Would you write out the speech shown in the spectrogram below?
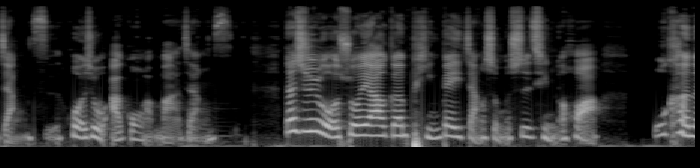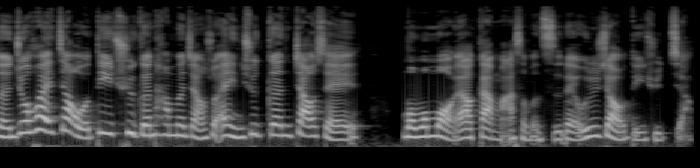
这样子，或者是我阿公阿妈这样子。但是如果说要跟平辈讲什么事情的话，我可能就会叫我弟去跟他们讲说，哎、你去跟叫谁某某某要干嘛什么之类，我就叫我弟去讲。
